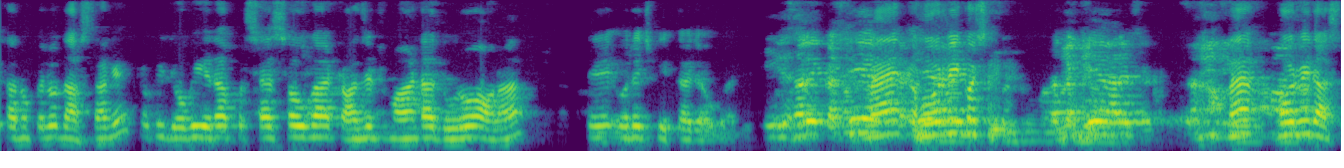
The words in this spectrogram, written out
ਤੁਹਾਨੂੰ ਪਹਿਲਾਂ ਦੱਸ ਦਾਂਗੇ ਕਿਉਂਕਿ ਜੋ ਵੀ ਇਹਦਾ ਪ੍ਰੋਸੈਸ ਹੋਊਗਾ ਟ੍ਰਾਂਜ਼ਿਟ ਰਿਮਾਂਡ ਆ ਦੂਰੋਂ ਆਉਣਾ ਤੇ ਉਹਦੇ ਚ ਕੀਤਾ ਜਾਊਗਾ ਜੀ। ਇਹ ਸਾਰੇ ਇਕੱਠੇ ਮੈਂ ਹੋਰ ਵੀ ਕੁਝ ਇਕੱਠੇ ਆ ਰਹੇ ਮੈਂ ਹੋਰ ਵੀ ਦੱਸ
